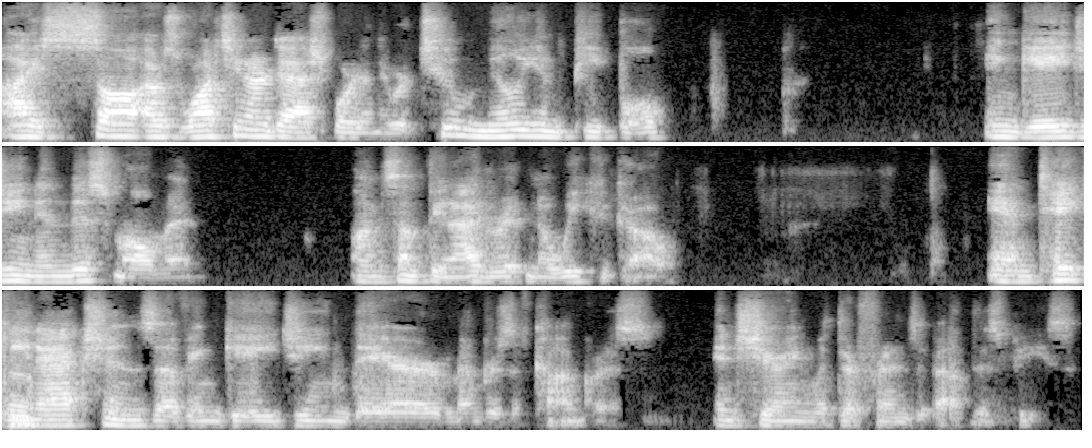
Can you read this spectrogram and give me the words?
I saw, I was watching our dashboard, and there were 2 million people engaging in this moment on something I'd written a week ago and taking mm. actions of engaging their members of Congress and sharing with their friends about this piece.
